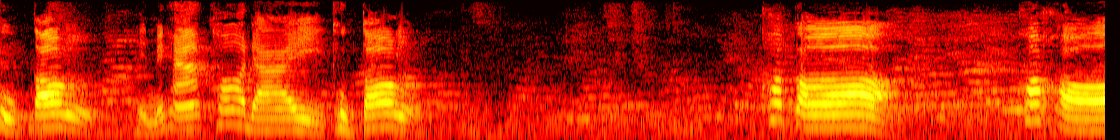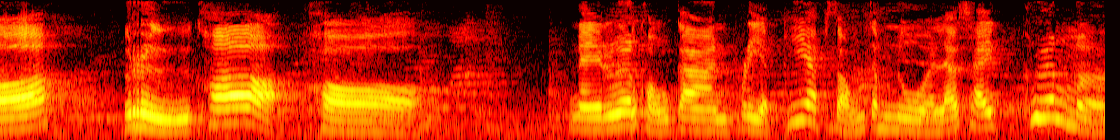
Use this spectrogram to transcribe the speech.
ถูกต้องเห็นไหมคะ ข้อใดถูกต้อง ข้อกอข้อขอ หรือข้อคอในเรื่องของการเปรียบเทียบสองจำนวนแล้วใช้เครื่องหมา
